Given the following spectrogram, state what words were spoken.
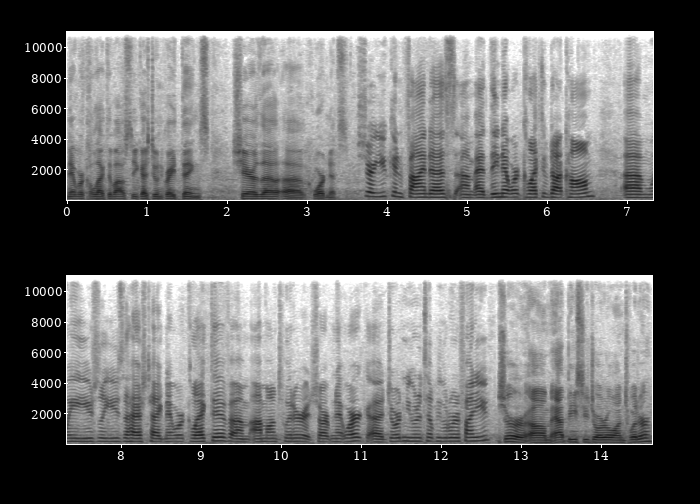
Network Collective, obviously you guys doing great things. Share the uh, coordinates. Sure, you can find us um, at thenetworkcollective.com. Um, we usually use the hashtag Network Collective. Um, I'm on Twitter at Sharp Network. Uh, Jordan, you want to tell people where to find you? Sure, um, at BC Jordo on Twitter.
